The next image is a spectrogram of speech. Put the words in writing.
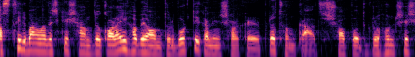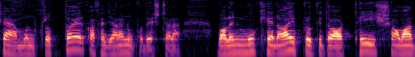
অস্থির বাংলাদেশকে শান্ত করাই হবে অন্তর্বর্তীকালীন সরকারের প্রথম কাজ। শপথ গ্রহণ শেষে এমন প্রত্যয়ের কথা জানান উপদেষ্টারা। বলেন, মুখে নয়, প্রকৃত অর্থেই সমাজ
